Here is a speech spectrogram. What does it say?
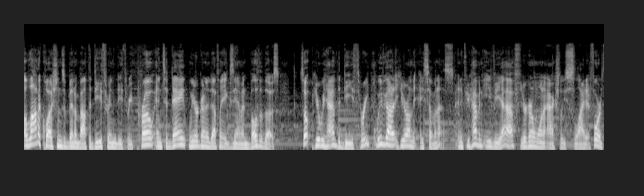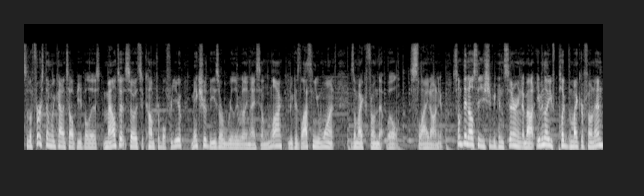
A lot of questions have been about the D3 and the D3 Pro, and today we are gonna definitely examine both of those. So here we have the D3. We've got it here on the A7S. And if you have an EVF, you're gonna wanna actually slide it forward. So the first thing we kind of tell people is mount it so it's comfortable for you. Make sure these are really, really nice and locked because the last thing you want is a microphone that will slide on you. Something else that you should be considering about, even though you've plugged the microphone in,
